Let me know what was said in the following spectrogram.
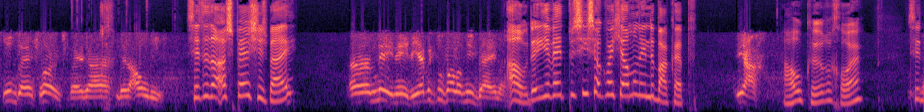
Groente en fruit bij de, bij de Aldi. Zitten er asperges bij? Nee, nee, die heb ik toevallig niet bij me. Oh, de- je weet precies ook wat je allemaal in de bak hebt. Ja, Oh, keurig hoor. Zit,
